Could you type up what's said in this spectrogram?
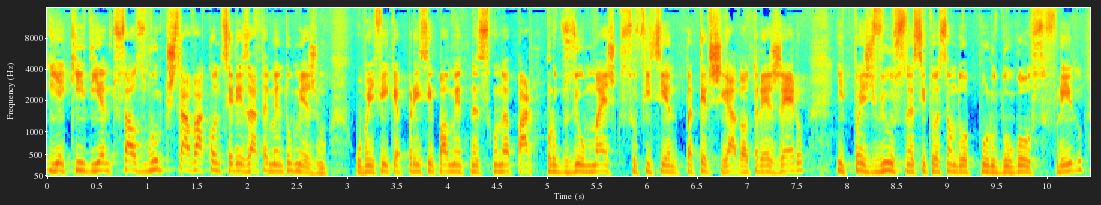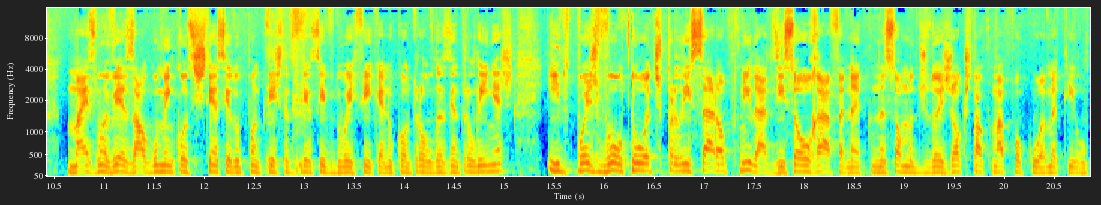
e aqui diante do Salzburgo estava a acontecer exatamente o mesmo. O Benfica, principalmente na segunda parte, produziu mais que suficiente para ter chegado ao 3-0 e depois viu-se na situação do apuro do gol sofrido. Mais uma vez, alguma inconsistência do ponto de vista defensivo do Benfica no controle das entrelinhas e depois voltou a desperdiçar oportunidades. E só o Rafa, na, na soma dos dois jogos, tal como há pouco a Matilde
